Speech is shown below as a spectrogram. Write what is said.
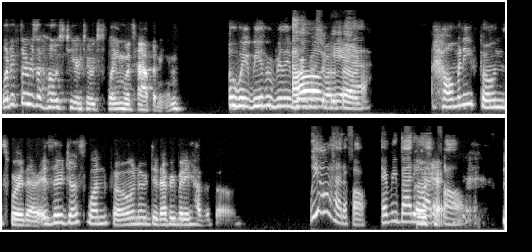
what if there was a host here to explain what's happening? Oh wait, we have a really important Oh question about the phone. How many phones were there? Is there just one phone or did everybody have a phone? We all had a phone. Everybody had a phone.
